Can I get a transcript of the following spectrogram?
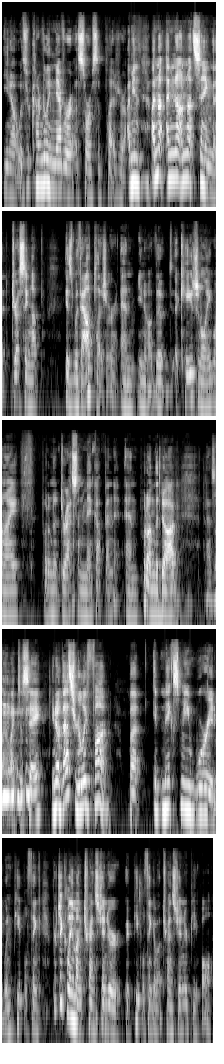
you know, it was kind of really never a source of pleasure. I mean, I'm not. I mean, I'm not saying that dressing up is without pleasure. And you know, the occasionally when I put on a dress and makeup and and put on the dog, as I like to say, you know, that's really fun. But it makes me worried when people think, particularly among transgender if people think about transgender people,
